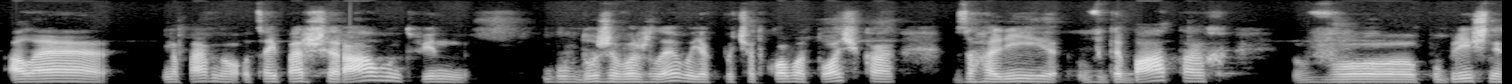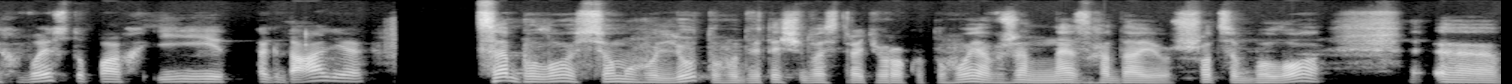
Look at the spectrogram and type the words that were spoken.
Але напевно, оцей перший раунд він був дуже важливий як початкова точка взагалі в дебатах, в публічних виступах і так далі. Це було 7 лютого 2023 року. Того я вже не згадаю, що це було, е,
